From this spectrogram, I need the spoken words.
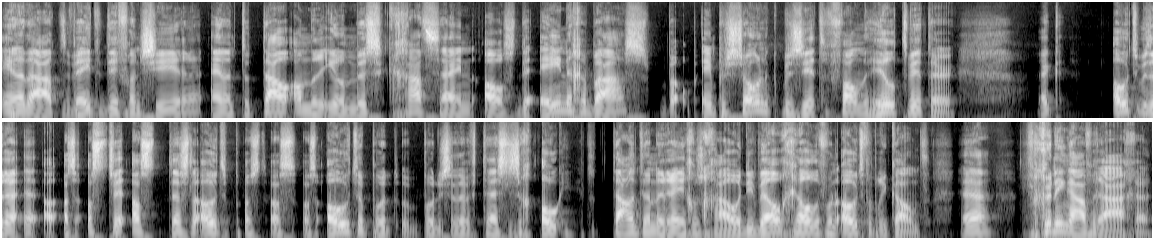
inderdaad weet te differentiëren en een totaal andere Elon Musk gaat zijn als de enige baas op een persoonlijk bezit van heel Twitter. Eh, als, als, Tesla auto, als, als, als autoproducent Tesla zich ook totaal niet aan de regels gehouden die wel gelden voor een autofabrikant. Hè? Vergunning aanvragen.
